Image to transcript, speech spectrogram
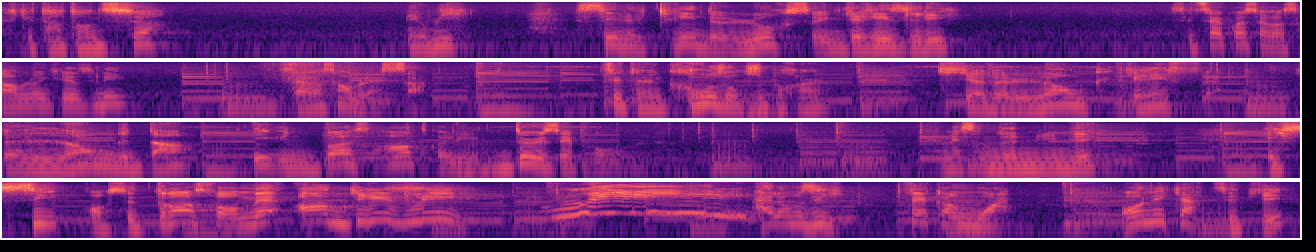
Est-ce que tu as entendu ça? Mais oui, c'est le cri de l'ours grizzly. Sais-tu à quoi ça ressemble, un grizzly? Ça ressemble à ça. C'est un gros ours brun qui a de longues griffes, de longues dents et une bosse entre les deux épaules. Mais ça me donne une idée. Et si on se transformait en grizzly? Oui. Allons-y, fais comme moi. On écarte ses pieds,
